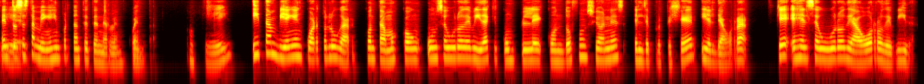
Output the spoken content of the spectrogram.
Entonces también es importante tenerlo en cuenta. Ok. Y también en cuarto lugar, contamos con un seguro de vida que cumple con dos funciones, el de proteger y el de ahorrar, que es el seguro de ahorro de vida.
